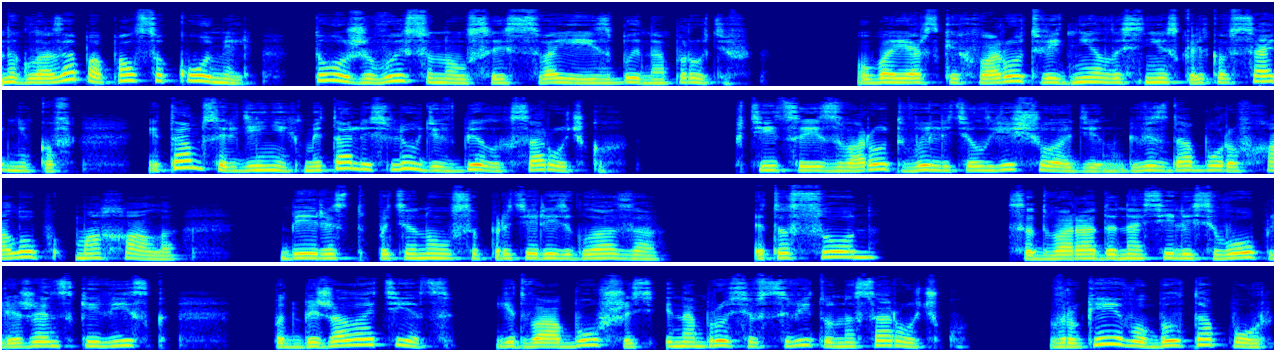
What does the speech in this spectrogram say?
На глаза попался комель, тоже высунулся из своей избы напротив. У боярских ворот виднелось несколько всадников, и там среди них метались люди в белых сорочках. Птицей из ворот вылетел еще один, Гвездоборов холоп махала. Берест потянулся протереть глаза. «Это сон?» Со двора доносились вопли, женский виск. Подбежал отец, едва обувшись и набросив свиту на сорочку. В руке его был топор,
